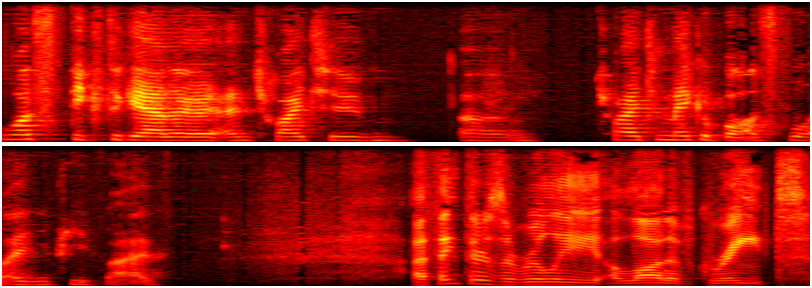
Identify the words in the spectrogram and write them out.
we'll stick together and try to um, try to make a boss for NEP5. I think there's a really a lot of great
